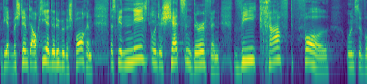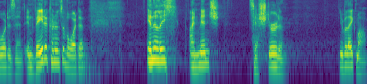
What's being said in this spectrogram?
wird bestimmt auch hier darüber gesprochen, dass wir nicht unterschätzen dürfen, wie kraftvoll unsere Worte sind. Entweder können unsere Worte innerlich ein Mensch zerstören. Überleg mal.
